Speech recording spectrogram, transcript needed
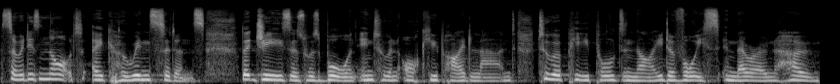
So it is not a coincidence that Jesus was born into an occupied land to a people denied a voice in their own home.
